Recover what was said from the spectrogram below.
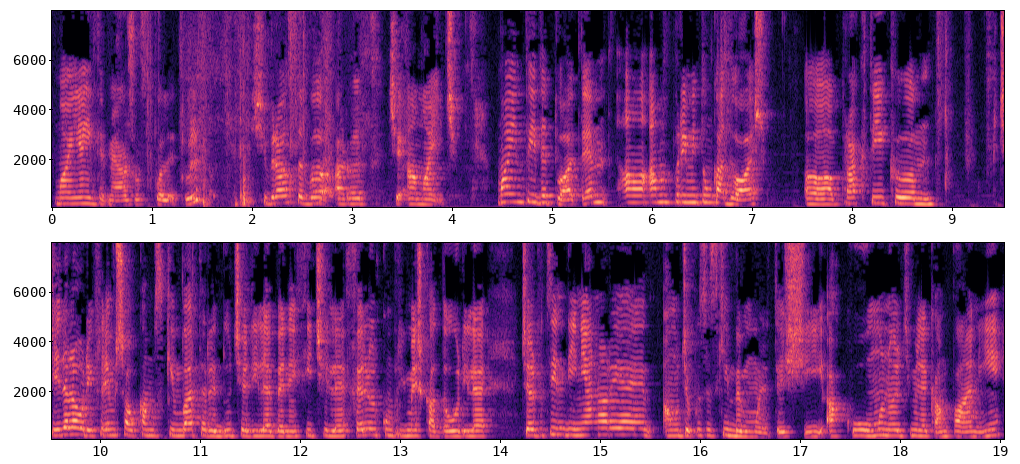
mai înainte mi-a ajuns coletul și vreau să vă arăt ce am aici. Mai întâi de toate, uh, am primit un cadouaș, uh, practic uh, cei de la Oriflame și-au cam schimbat reducerile, beneficiile, felul cum primești cadourile. Cel puțin din ianuarie au început să schimbe multe și acum, în ultimele campanii,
